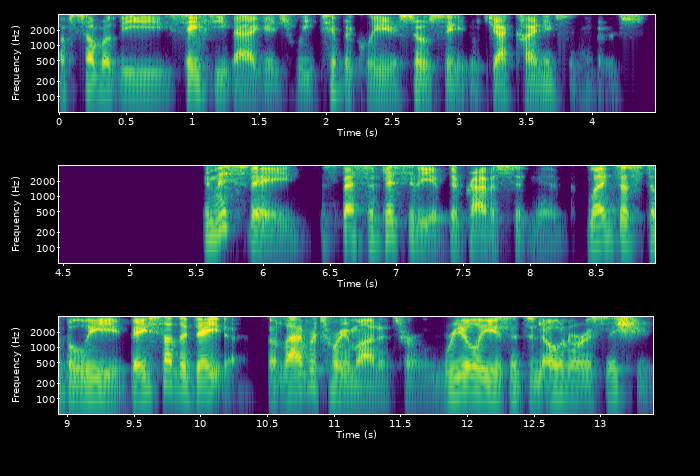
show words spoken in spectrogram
of some of the safety baggage we typically associate with JAK kinase inhibitors. In this vein, the specificity of deucravacitinib lends us to believe, based on the data, that laboratory monitoring really isn't an onerous issue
